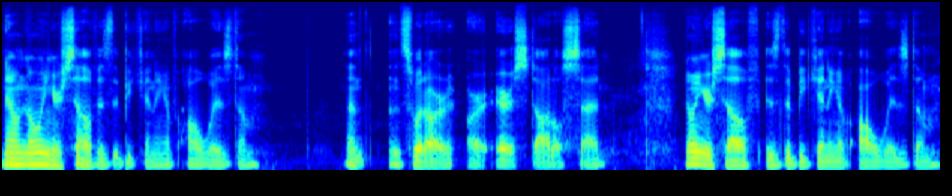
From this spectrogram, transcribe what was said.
Now, knowing yourself is the beginning of all wisdom. And that's what our, our Aristotle said. Knowing yourself is the beginning of all wisdom.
